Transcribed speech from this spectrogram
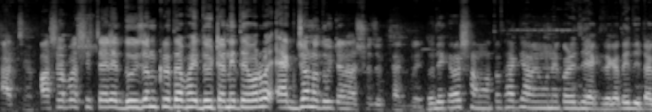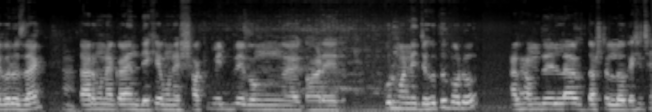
আচ্ছা পাশাপাশি চাইলে দুইজন ক্রেতা ভাই দুইটা নিতে পারবে একজনও দুইটা নেওয়ার সুযোগ থাকবে। যদি কারও সামর্থ্য থাকে আমি মনে করি যে এক জায়গাতেই দুইটা গরু যাক। তার মনে করেন দেখে মনে শখ মিটবে এবং ঘরের কুরবানি যেহেতু গরু আলহামদুলিল্লাহ দশটা লোক এসেছে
